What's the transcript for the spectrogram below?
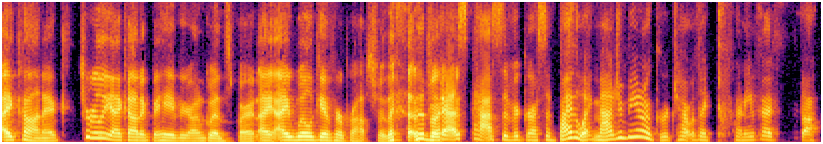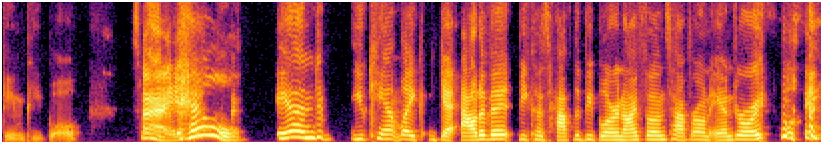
iconic, truly iconic behavior on Gwen's part. I, I will give her props for that. the but- best passive aggressive. By the way, imagine being on a group chat with like 25 fucking people. I- hell, and you can't like get out of it because half the people are on iPhones, half are on Android. like,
